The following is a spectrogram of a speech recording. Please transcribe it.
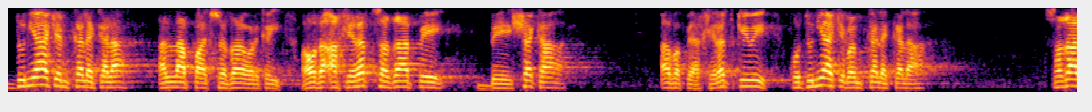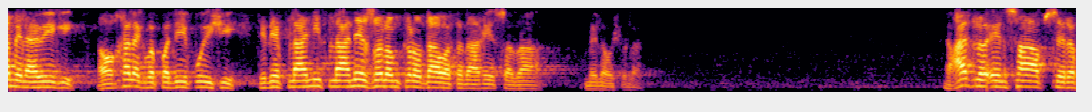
دنیا کے کل کلا اللہ پاک سزا اور کئی اور دا آخرت سزا پہ بے شکا اب پہ آخرت کی ہوئی وہ دنیا کے بم کل کلا سزا ملاوے گی اور خلق و پدی پوئشی کہ دے فلانی فلانے ظلم کرو دعوت داغے سزا ملو شلا عدل و انصاف صرف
